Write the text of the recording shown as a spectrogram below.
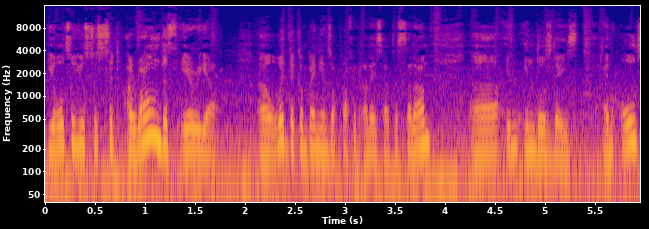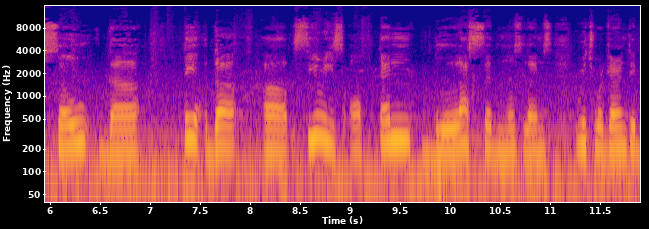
He also used to sit around this area uh, with the companions of Prophet ﷺ uh, in, in those days. And also the the, uh, series of 10 blessed Muslims which were guaranteed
